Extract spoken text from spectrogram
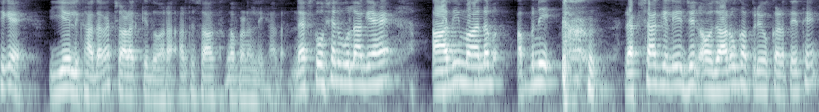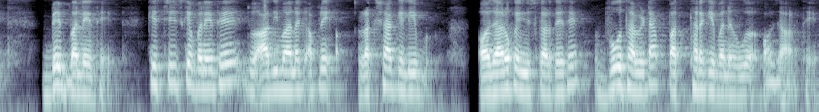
ठीक है? ये लिखा था चाणक्य के द्वारा, अर्थशास्त्र का पढ़ा लिखा था। नेक्स्ट क्वेश्चन बोला गया है, आदि मानव अपनी रक्षा के लिए जिन औजारों का प्रयोग करते थे, वे बने थे। किस चीज़ के बने थे? जो आदि मानव अपनी रक्षा के लिए औजारों का यूज़ करते थे, वो था बेटा, पत्थर के बने हुए औज़ार थे।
